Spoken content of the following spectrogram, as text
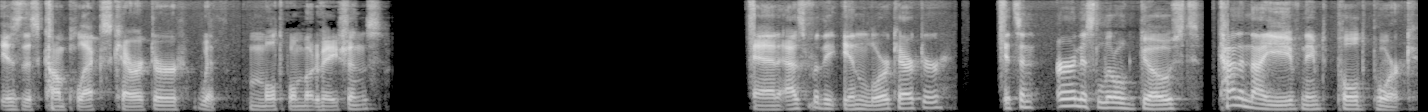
is this complex character with multiple motivations. And as for the in lore character, it's an earnest little ghost, kind of naive, named Pulled Pork.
